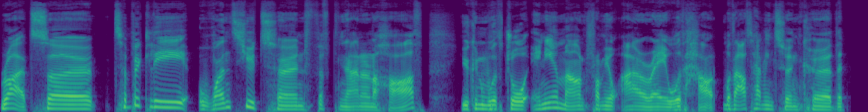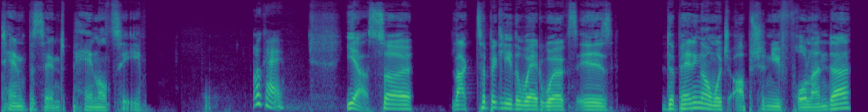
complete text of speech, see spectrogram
Right. So typically, once you turn 59 and a half, you can withdraw any amount from your IRA without, without having to incur the 10% penalty. Okay. Yeah. So, like, typically the way it works is depending on which option you fall under,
